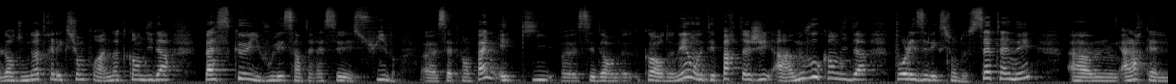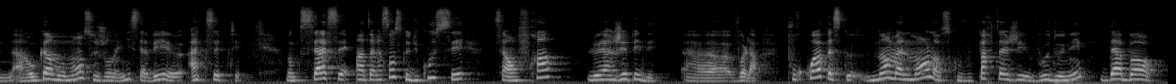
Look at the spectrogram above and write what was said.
lors d'une autre élection pour un autre candidat parce qu'il voulait s'intéresser et suivre cette campagne et qui ces coordonnées ont été partagées à un nouveau candidat pour les élections de cette année. Euh, alors qu'à aucun moment ce journaliste avait euh, accepté. Donc ça c'est intéressant parce que du coup c'est ça enfreint le RGPD. Euh, voilà. Pourquoi? Parce que normalement lorsque vous partagez vos données, d'abord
